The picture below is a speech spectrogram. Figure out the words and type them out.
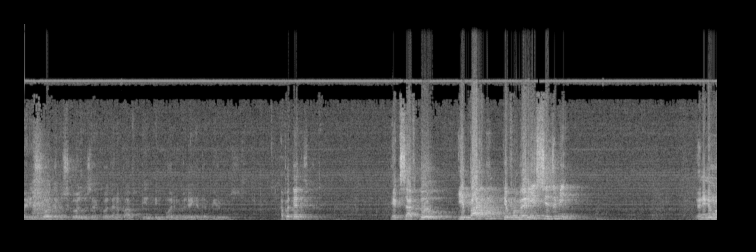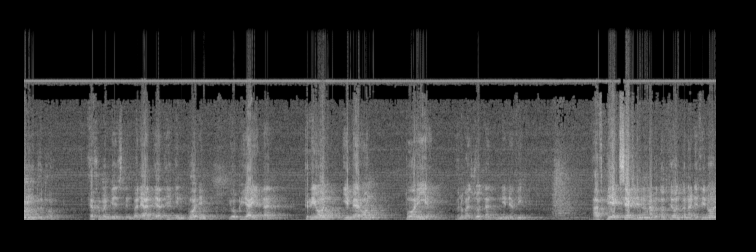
περισσότερος κόσμος ερχόταν από αυτήν την πόλη που λέγεται Πύργος. Αποτέλεσμα. Εξ αυτού υπάρχουν και φοβεροί σεισμοί. Δεν είναι μόνο τούτο. Έχουμε και στην Παλαιά Διαθήκη πόλη η οποία ήταν τριών ημερών πορεία. Ονομαζόταν Νινεβή. Αυτοί εξέκλειναν από τον Θεό των αληθινών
